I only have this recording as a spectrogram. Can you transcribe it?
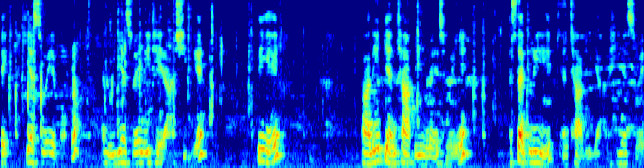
ထိပ် yes ဆွဲပေါ့နော်အဲ့လို yes ဆွဲလေးထည့်တာရှိတယ်ပြီးရင် ဘာလေးပြန်ချပေးမလဲဆိုရင်အဆက်ကလေးပြန်ချလို့ရတယ် yes ဆွဲ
